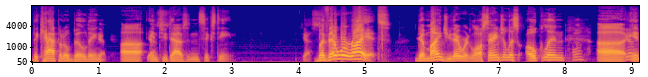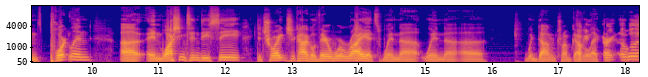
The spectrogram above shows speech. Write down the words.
the Capitol building yeah. uh, in 2016. Yes. But there were riots. Now, mind you, there were Los Angeles, Oakland, Huh? uh, Yeah. in Portland, uh, in Washington D.C., Detroit, Chicago. There were riots when uh, when uh, uh, when Donald Trump got Okay, elected. Right. well,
